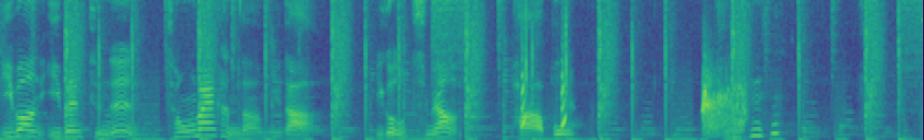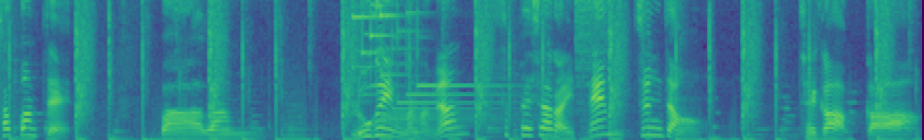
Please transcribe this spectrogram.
이번 이벤트는 정말 간단합니다. 이거 놓치면 바보. 첫 번째, 빠밤. 로그인만 하면 스페셜 아이템 증정. 제가 아까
